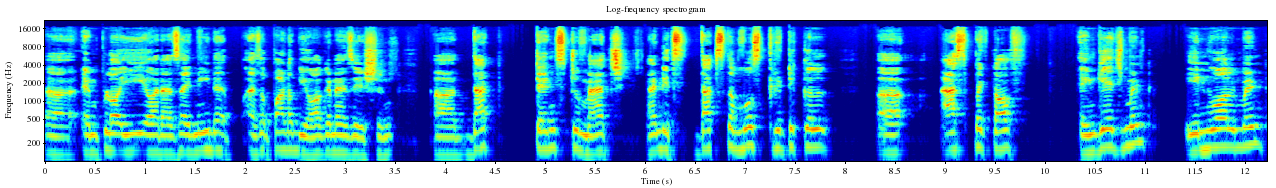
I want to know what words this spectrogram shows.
uh, employee or as i need a, as a part of the organization uh, that tends to match. And it's that's the most critical uh, aspect of engagement involvement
